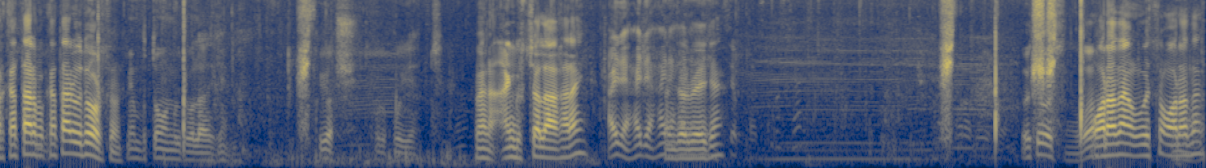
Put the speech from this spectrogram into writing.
bir qator bir qator o'taversin men bu tomonga o'tib olar ekanman quyosh urib qo'yyapti mana anguschalarga qarang haydang haydang haydang sanjarbek aka o'taversin oradan o'tsin oradan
